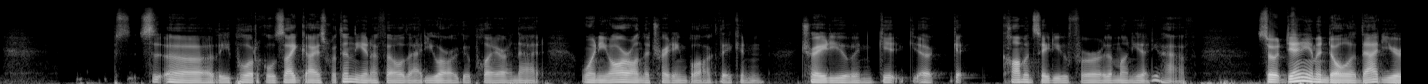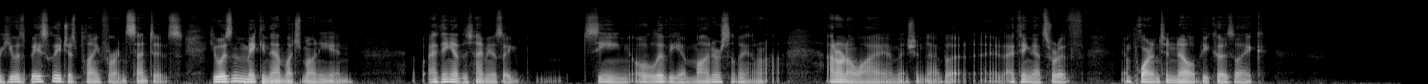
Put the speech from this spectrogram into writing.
uh, the political zeitgeist within the NFL that you are a good player and that when you are on the trading block, they can trade you and get uh, get compensate you for the money that you have. So Danny Amendola that year, he was basically just playing for incentives. He wasn't making that much money, and I think at the time he was like seeing Olivia Munn or something. I don't know. I don't know why I mentioned that, but I think that's sort of important to know because like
